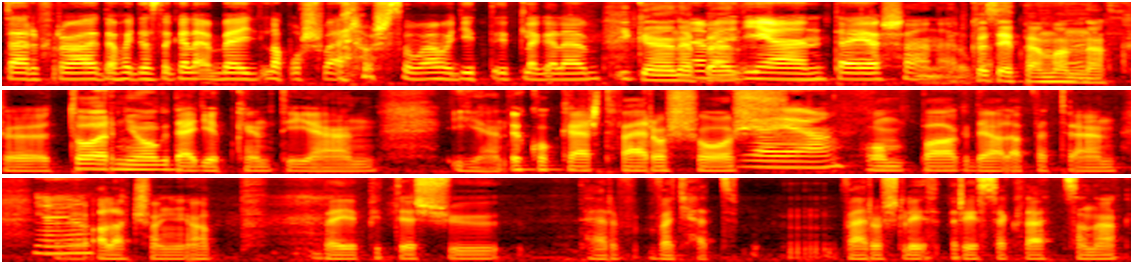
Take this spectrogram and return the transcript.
tervről, de hogy ez legalább egy lapos város, szóval, hogy itt, itt legalább igen, nem ebben egy ilyen teljesen hát Középen vannak uh, tornyok, de egyébként ilyen, ilyen ökokertvárosos, yeah, yeah. kompakt, de alapvetően yeah, yeah. Uh, alacsonyabb beépítésű terv, vagy hát város részek látszanak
